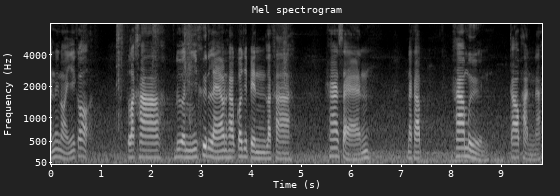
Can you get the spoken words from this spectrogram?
นหน่อยๆนี่ก็ราคาเดือนนี้ขึ้นแล้วนะครับ ก็จะเป็นราคา 5 0 0แสนนะครับ 59,000 นะ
